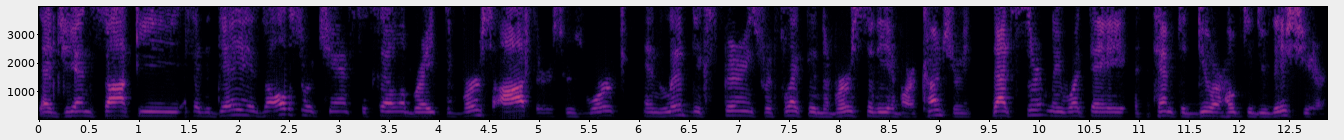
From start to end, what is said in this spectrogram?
that Jen Psaki said today is also a chance to celebrate diverse authors whose work and lived experience reflect the diversity of our country. That's certainly what they attempt to do or hope to do this year.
